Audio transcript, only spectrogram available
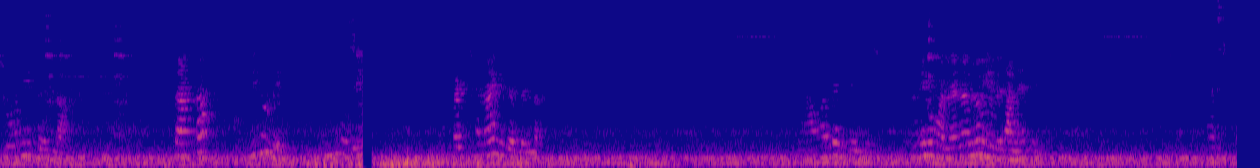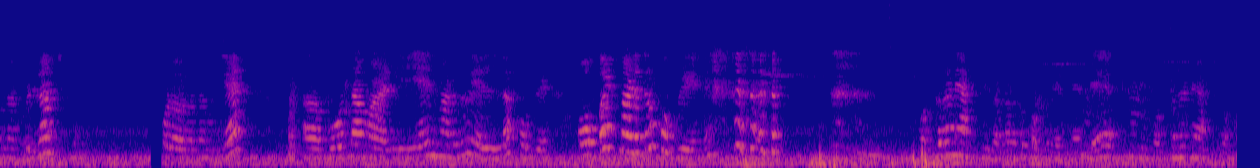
ಜೋನಿ ಬೆಲ್ಲ ಸಾಕಾ ಇದು ಬೇಕು ಬಟ್ ಚೆನ್ನಾಗಿದೆ ಬೆಲ್ಲ ನಾವೆಲ್ಲ ಇದೆ ಯೂಸ್ ನೀವು ಮನೆಯಲ್ಲೂ ಇದೆ ಮನೇಲಿ ಸ್ಪೂನ್ ಹಾಕ್ಬಿಡ್ಲ ಕೊಡೋರು ನಮ್ಗೆ ಆ, ಬೋಂಡ ಮಾಡ್ಲಿ ಏನ್ ಮಾಡಿದ್ರು ಎಲ್ಲ ಕೊಬ್ಬರಿ ಒಬ್ಬಟ್ಟು ಮಾಡಿದ್ರು ಕೊಬ್ಬರಿ ಎಣ್ಣೆ. ಒಗ್ಗರಣೆ ಹಾಕ್ತೀವಲ್ಲ ಅದು ಕೊಬ್ಬರಿ ಎಣ್ಣೆಯಲ್ಲಿ. ಒಗ್ಗರಣೆ ಹಾಕುವಾಗ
